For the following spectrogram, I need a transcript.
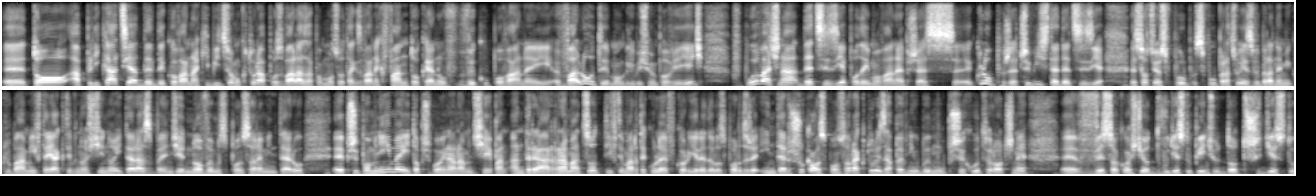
E, to aplikacja dedykowana kibicom, która pozwala za pomocą tak zwanych fan tokenów wykupowanej waluty, moglibyśmy powiedzieć, wpływać na decyzje podejmowane przez e, klub, rzeczywiste decyzje. Socios współpracuje z wybranymi klubami w tej aktywności, no i teraz będzie nowym sponsorem Interu. Przypomnijmy, i to przypomina nam dzisiaj pan Andrea Ramazzotti w tym artykule w Corriere dello Sport, że Inter szukał sponsora, który zapewniłby mu przychód roczny w wysokości od 25 do 30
